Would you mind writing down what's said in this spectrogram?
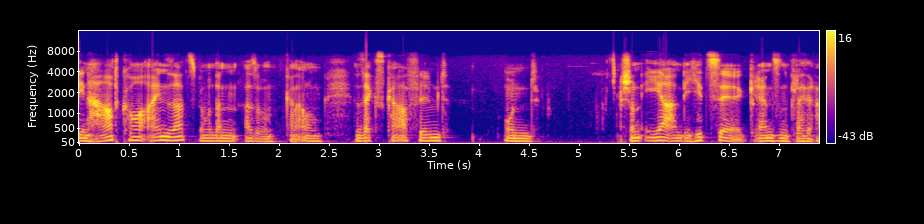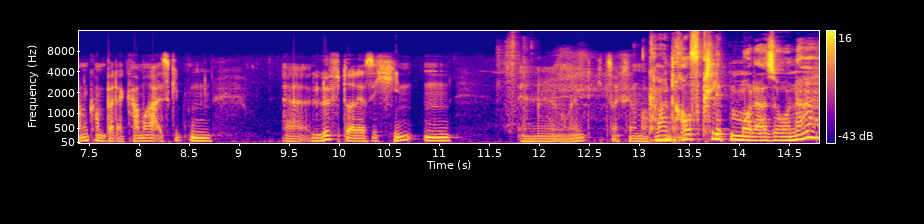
den Hardcore-Einsatz, wenn man dann, also, keine Ahnung, 6K filmt und schon eher an die Hitzegrenzen vielleicht rankommt bei der Kamera. Es gibt einen äh, Lüfter, der sich hinten äh, Moment, ich zeig's dir nochmal. Kann man draufklippen oder so, ne?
